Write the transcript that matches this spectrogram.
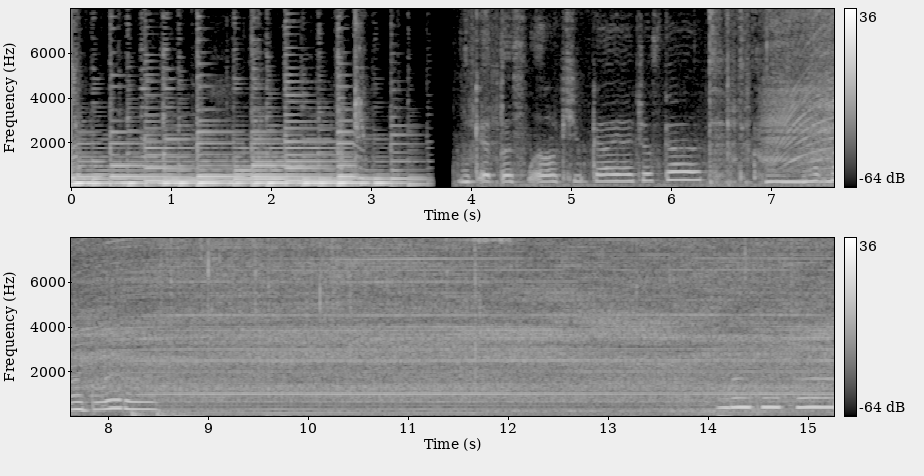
Look at this little cute guy I just got to clean up my glitter. Look at that.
